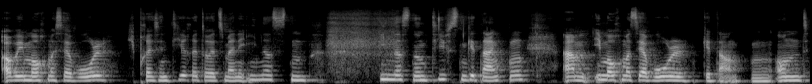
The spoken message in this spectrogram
aber ich mache mir sehr wohl, ich präsentiere da jetzt meine innersten, innersten und tiefsten Gedanken. Ähm, ich mache mir sehr wohl Gedanken. Und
